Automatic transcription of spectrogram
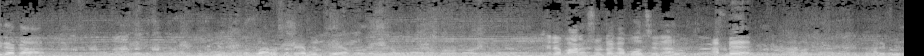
এটা কার বারোশো টাকা বলছে এটা বারোশো টাকা বলছে না আপনি মানে প্রিয়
